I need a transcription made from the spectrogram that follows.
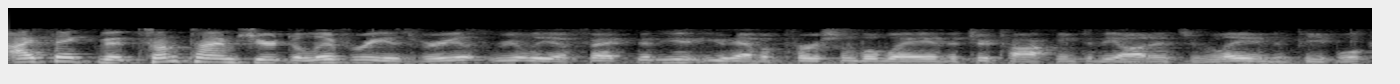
I think that sometimes your delivery is very, really effective. You, you have a personable way that you're talking to the audience, relating to people,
